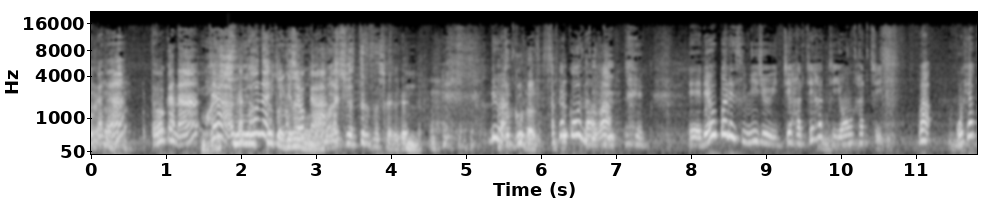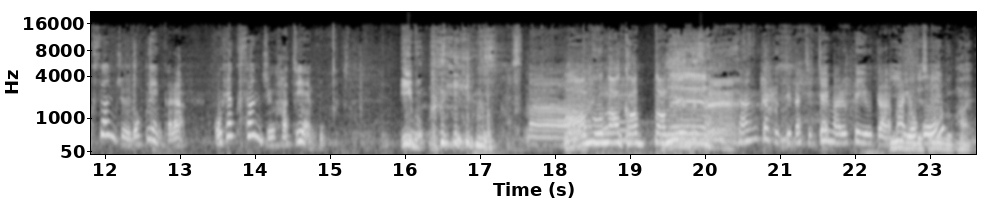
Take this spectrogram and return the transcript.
うかな？どうかな？じゃ毎あ赤コーナー行きましょうか。毎週やってると確かにね。では赤コーナーです。ね赤コーナーは、えーレオパレス218848は536円から538円イーブン。まあ危なかったね。三角っていうかちっちゃい丸っていうかイまあ横？はい。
